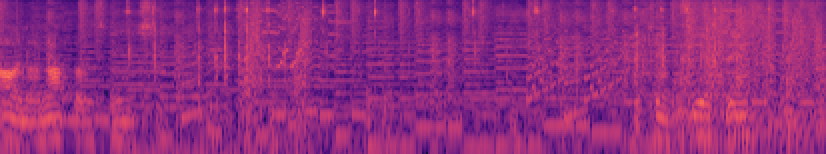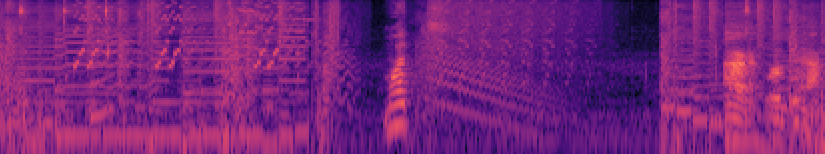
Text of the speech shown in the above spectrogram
Oh no, not those things. I can't see a thing. What? Alright, we're back.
